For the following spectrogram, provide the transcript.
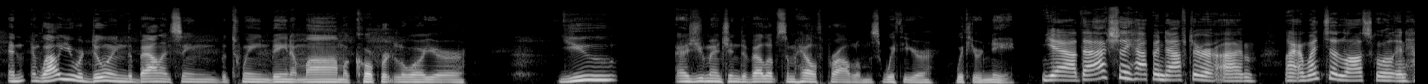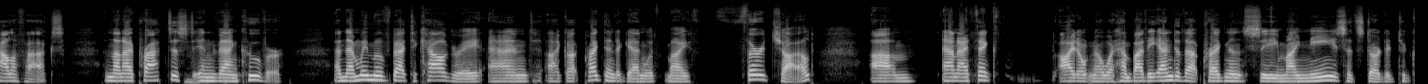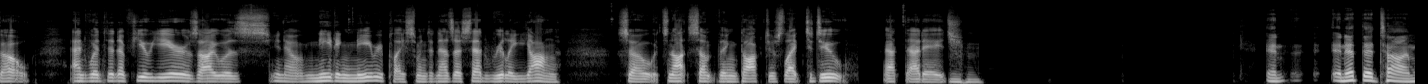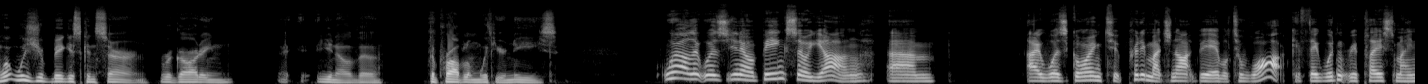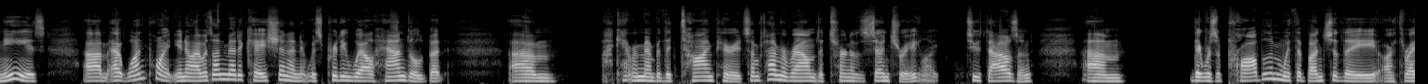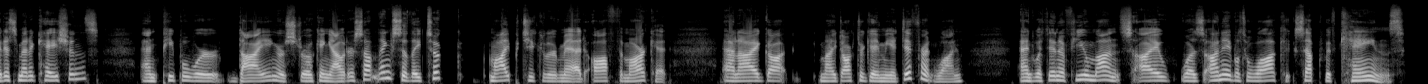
and and while you were doing the balancing between being a mom a corporate lawyer you as you mentioned developed some health problems with your with your knee Yeah, that actually happened after um, I went to law school in Halifax, and then I practiced in Vancouver, and then we moved back to Calgary, and I got pregnant again with my third child, um, and I think I don't know what happened. By the end of that pregnancy, my knees had started to go, and within a few years, I was you know needing knee replacement, and as I said, really young, so it's not something doctors like to do at that age. Mhm. And and at that time, what was your biggest concern regarding, you know, the the problem with your knees? Well, it was, you know, being so young, um, I was going to pretty much not be able to walk if they wouldn't replace my knees. Um, at one point, you know, I was on medication and it was pretty well handled, but um, I can't remember the time period. Sometime around the turn of the century, like 2000, um, there was a problem with a bunch of the arthritis medications, and people were dying or stroking out or something. So they took my particular med off the market, and I got my doctor gave me a different one. And within a few months, I was unable to walk except with canes.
